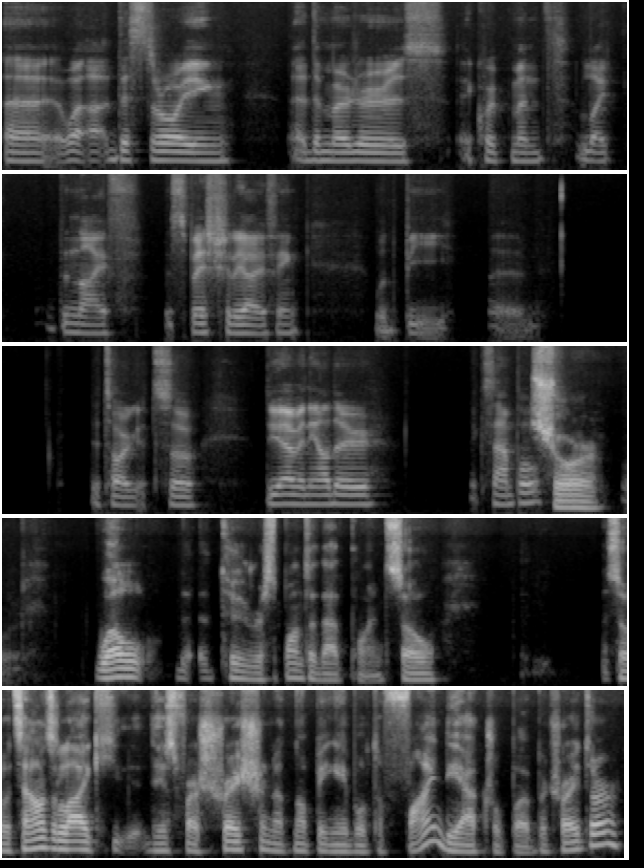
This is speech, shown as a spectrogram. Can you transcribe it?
uh, well, uh, destroying uh, the murderer's equipment, like the knife, especially. I think would be um, the target. So, do you have any other examples? Sure. Well, to respond to that point, so so it sounds like there's frustration at not being able to find the actual perpetrator,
